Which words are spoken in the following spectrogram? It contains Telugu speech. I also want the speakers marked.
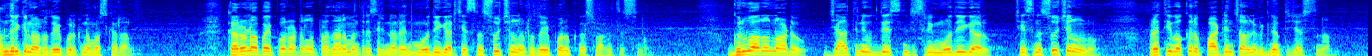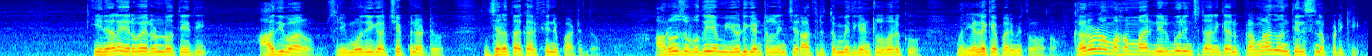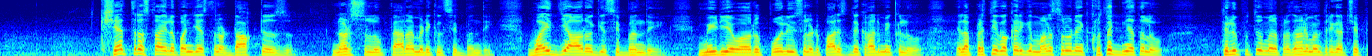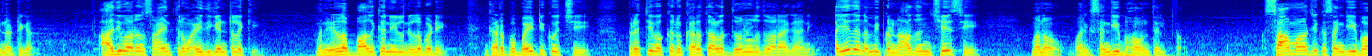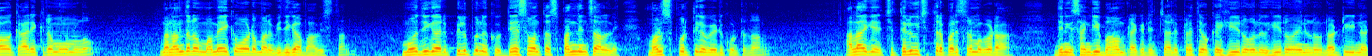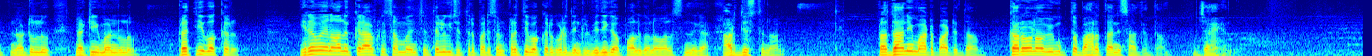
Speaker 1: అందరికీ నా హృదయపూర్వక నమస్కారాలు. కరోనాపై పోరాటంలో ప్రధానమంత్రి శ్రీ నరేంద్ర మోదీ గారు చేసిన సూచనలను హృదయపూర్వకంగా స్వాగతిస్తున్నాం. గురువారం నాడు జాతిని ఉద్దేశించి శ్రీ మోదీ గారు చేసిన సూచనలను ప్రతి ఒక్కరూ పాటించాలని విజ్ఞప్తి చేస్తున్నాం. ఈ నెల ఇరవై రెండవ తేదీ ఆదివారం శ్రీ మోదీ గారు చెప్పినట్టు జనతా కర్ఫ్యూని పాటిద్దాం. ఆ రోజు ఉదయం ఏడు గంటల నుంచి రాత్రి తొమ్మిది గంటల వరకు మన ఇళ్ళకే పరిమితం అవుతాం కరోనా మహమ్మారి నిర్మూలించడానికి కానీ ప్రమాదం అని తెలిసినప్పటికీ క్షేత్రస్థాయిలో పనిచేస్తున్న డాక్టర్స్ నర్సులు పారామెడికల్ సిబ్బంది వైద్య ఆరోగ్య సిబ్బంది మీడియా వారు పోలీసులు అటు పారిశుద్ధ్య కార్మికులు ఇలా ప్రతి ఒక్కరికి మనసులోనే కృతజ్ఞతలు తెలుపుతూ మన ప్రధానమంత్రి గారు చెప్పినట్టుగా ఆదివారం సాయంత్రం ఐదు గంటలకి మన ఇళ్ళ బాల్కనీలు నిలబడి గడప బయటికి వచ్చి ప్రతి ఒక్కరు కరతాళ ధ్వనుల ద్వారా కానీ ఏదైనా మీకు నాదం చేసి మనం వారికి సంఘీభావం తెలుపుతాం. సామాజిక సంఘీభావ కార్యక్రమంలో మనందరం మమేకం అవడం మన విధిగా భావిస్తాను. మోదీ గారి పిలుపునకు దేశమంతా స్పందించాలని మనస్ఫూర్తిగా వేడుకుంటున్నాను. అలాగే చి- తెలుగు చిత్ర పరిశ్రమ కూడా దీనికి సంఘీభావం ప్రకటించాలి. ప్రతి ఒక్క హీరోలు హీరోయిన్లు నటి నటులు నటీమణులు ప్రతి ఒక్కరు ఇరవై నాలుగు క్రాఫ్ట్కి సంబంధించిన తెలుగు చిత్ర పరిశ్రమ ప్రతి ఒక్కరు కూడా దీంట్లో విధిగా పాల్గొనవలసిందిగా ప్రార్థిస్తున్నాను ప్రధాని మాట పాటిద్దాం. కరోనా విముక్త భారతాన్ని సాధిద్దాం. జై హింద్.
